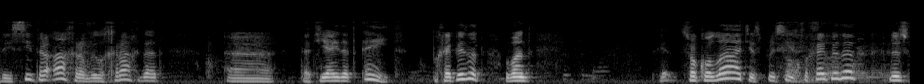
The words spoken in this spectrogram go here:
de Citra Agra wil graag dat, uh, dat jij dat eet. Begrijp je dat? Want ja, chocolaatjes, precies, begrijp je dat? Dus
